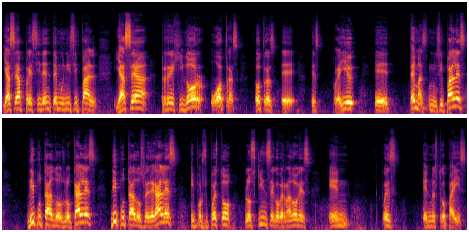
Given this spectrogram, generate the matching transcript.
ya sea presidente municipal, ya sea regidor u otras, otras eh, por ahí eh, temas municipales, diputados locales, diputados federales y por supuesto los 15 gobernadores en, pues, en nuestro país.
